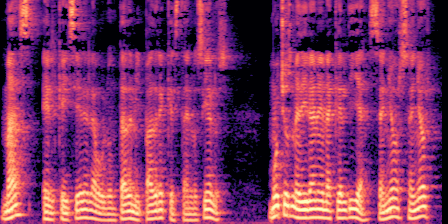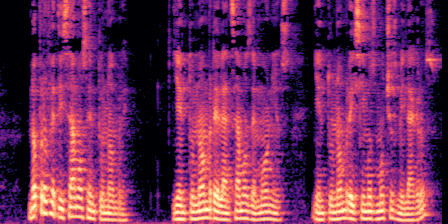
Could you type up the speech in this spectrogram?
mas el que hiciere la voluntad de mi Padre que está en los cielos. Muchos me dirán en aquel día, Señor, Señor, ¿no profetizamos en tu nombre? ¿Y en tu nombre lanzamos demonios? ¿Y en tu nombre hicimos muchos milagros?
